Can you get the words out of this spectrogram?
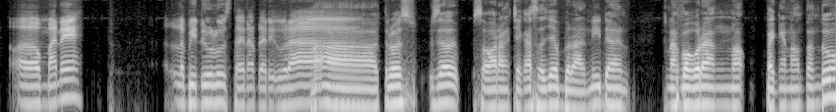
eh, mana lebih dulu stand up dari orang. Ah, terus bisa seorang CK saja berani dan kenapa orang no- pengen nonton tuh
